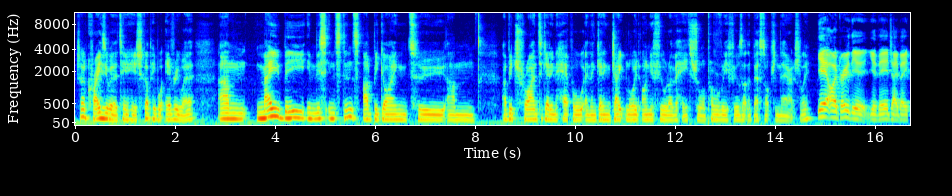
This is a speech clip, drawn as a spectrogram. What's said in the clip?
she's gone crazy with her team here. She's got people everywhere. Um, maybe in this instance, I'd be going to. I'd be trying to get in Heppel and then getting Jake Lloyd on your field over Heath Shaw probably feels like the best option there, actually. Yeah, I agree with you. You're there, JB.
